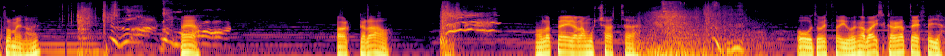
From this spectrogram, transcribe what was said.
Otro menos, ¿eh? Venga. Al carajo. No le pega a la muchacha. Oh, todavía está vivo. Venga, vais, cárgate ese ya.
